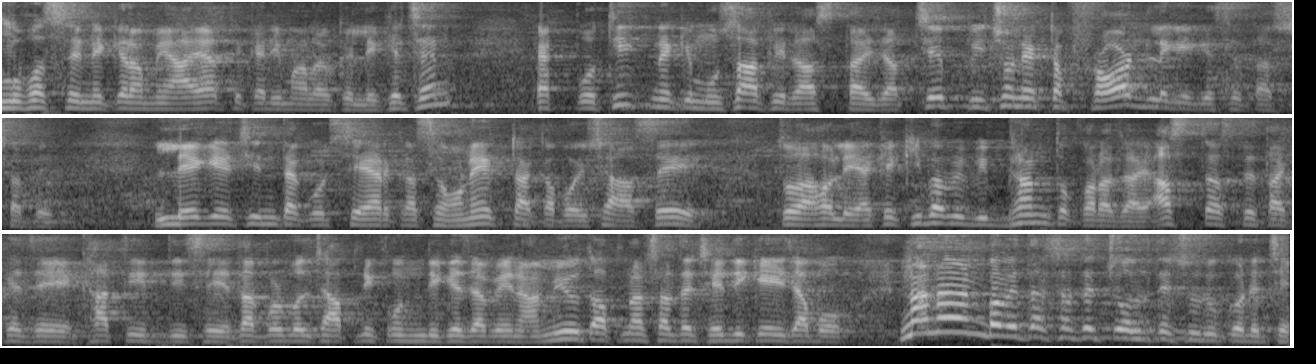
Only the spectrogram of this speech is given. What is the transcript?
মুফাসের নেকেরামে আয়াতে কারিমালকে লিখেছেন এক পথিক নাকি মুসাফির রাস্তায় যাচ্ছে, পিছনে একটা ফ্রড লেগে গেছে তার সাথে। লেগে চিন্তা করছে, এর কাছে অনেক টাকা পয়সা আছে, তো তাহলে একে কীভাবে বিভ্রান্ত করা যায়? আস্তে আস্তে তাকে যে খাতির দিছে, তারপর বলছে, আপনি কোন দিকে যাবেন? আমিও তো আপনার সাথে সেদিকেই যাব। নানানভাবে তার সাথে চলতে শুরু করেছে।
